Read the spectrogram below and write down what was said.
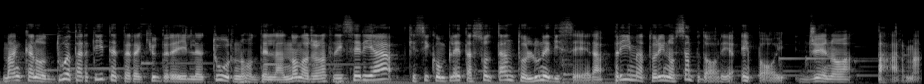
Mancano due partite per chiudere il turno della nona giornata di Serie A che si completa soltanto lunedì sera, prima Torino-Sampdoria e poi Genoa-Parma.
